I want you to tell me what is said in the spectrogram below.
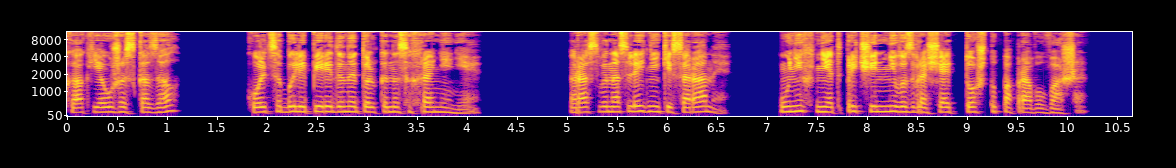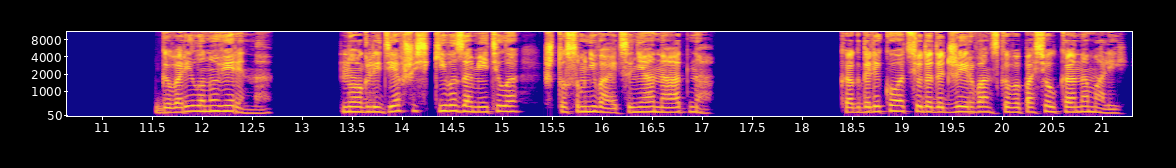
«Как я уже сказал, кольца были переданы только на сохранение. Раз вы наследники Сараны, у них нет причин не возвращать то, что по праву ваше». Говорил он уверенно, но, оглядевшись, Кива заметила, что сомневается не она одна. «Как далеко отсюда до джейрванского поселка аномалий?»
